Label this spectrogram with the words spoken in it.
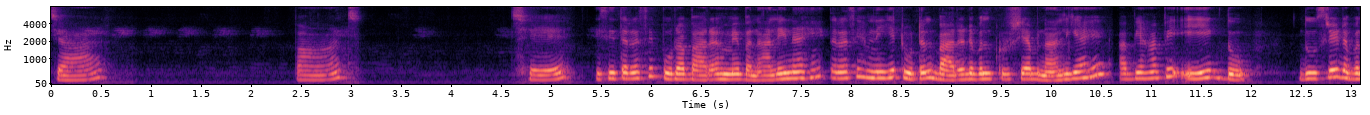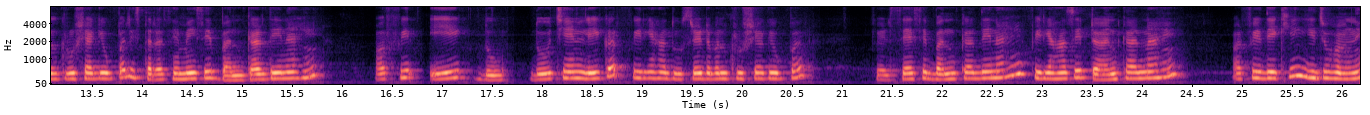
चार, पाँच छ इसी तरह से पूरा बारह हमें बना लेना है। तरह से हमने ये टोटल बारह डबल क्रोशिया बना लिया है। अब यहाँ पे एक, दो, दूसरे डबल क्रोशिया के ऊपर इस तरह से हमें इसे बंद कर देना है। और फिर एक, दो दो चेन लेकर फिर यहाँ दूसरे डबल क्रोशिया के ऊपर फिर से ऐसे बंद कर देना है, फिर यहाँ से टर्न करना है और फिर देखिए ये जो हमने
